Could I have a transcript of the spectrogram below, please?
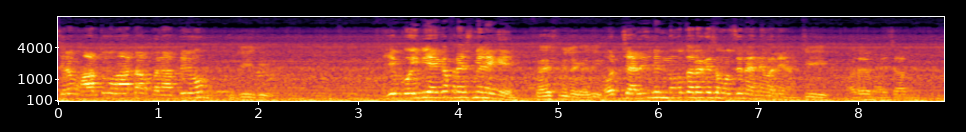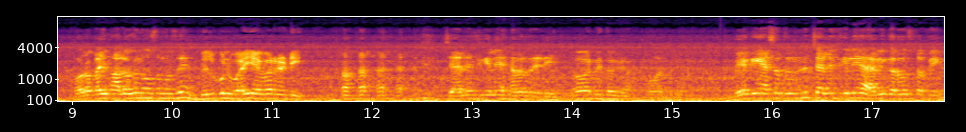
सिर्फ़ हाथों हाथ आप बनाते हो। जी जी। ये कोई भी आएगा फ्रेश मिलेंगे। फ्रेश मिलेगा जी। और चैलेंज में नौ तरह के समोसे रहने वाले हैं। जी। अरे भाई साहब। और भाई खा लोगे नौ समोसे? बिल्कुल भाई एवर रेडी चैलेंज के लिए हैवर रेडी और नहीं तो क्या। बहुत बढ़िया। भैया कहीं ऐसा तो नहीं ना चैलेंज के लिए हैवी करो स्टफिंग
